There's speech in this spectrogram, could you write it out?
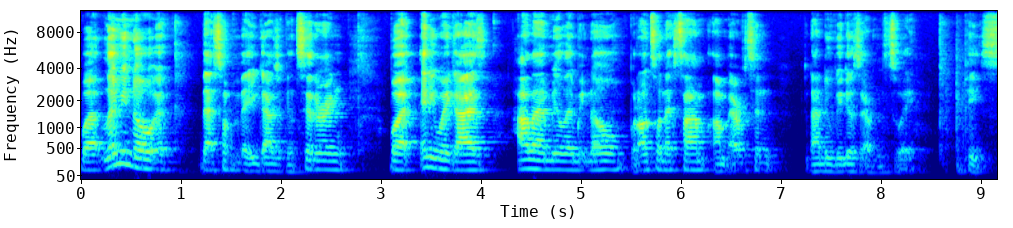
But let me know if that's something that you guys are considering. But anyway, guys, holla at me, let me know. But until next time, I'm Everton, and I do videos Everton's way. Peace.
